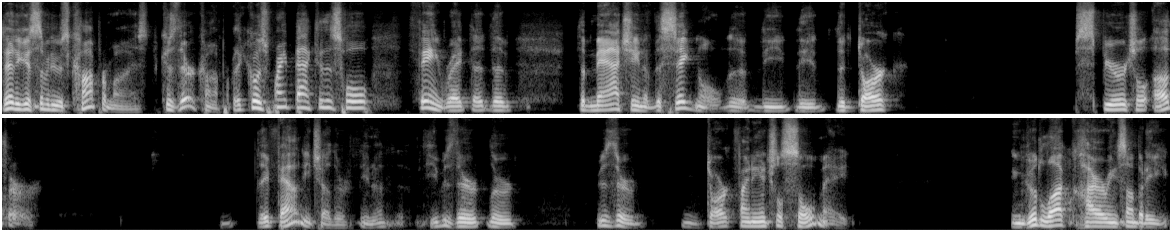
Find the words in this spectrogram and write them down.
They had to get somebody who's compromised because they're compromised. It goes right back to this whole thing, right? The the the matching of the signal, the the the the dark spiritual other. They found each other. You know, he was their their he was their dark financial soulmate. And good luck hiring somebody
